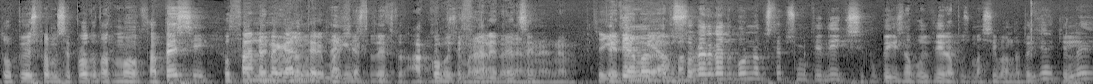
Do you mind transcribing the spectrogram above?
το οποίο είπαμε σε πρώτο βαθμό θα πέσει. Που θα Και είναι περιμένουμε να μεγαλύτερη δούμε τι θα γίνει μάχη στο αυτή. δεύτερο. Ακόμη Ό,τι πιο μεγαλύτερη. φαίνεται, ναι, έτσι. ναι, ναι. Και Γιατί για τη άμα μία στο ομάδα- κάτω-κάτω μπορούμε να πιστέψουμε τη δίκηση που πήγε στα αποδητήρια όπως μας είπαν τα παιδιά και λέει:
